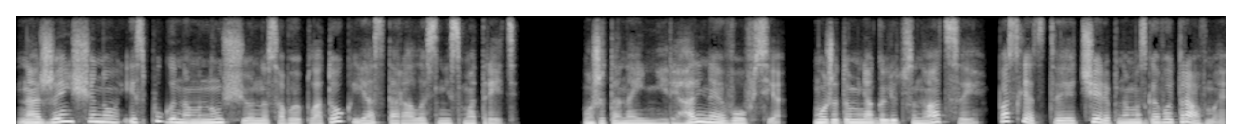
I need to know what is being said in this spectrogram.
На женщину, испуганно мнущую носовой платок, я старалась не смотреть. Может, она и нереальная вовсе. Может, у меня галлюцинации, последствия черепно-мозговой травмы.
